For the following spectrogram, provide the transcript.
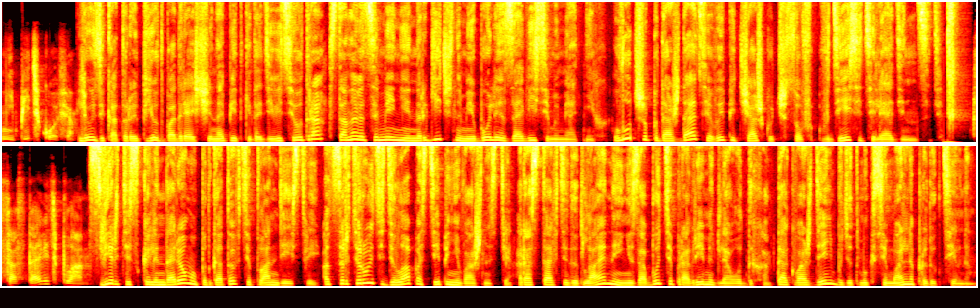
Не пить кофе. Люди, которые пьют бодрящие напитки до 9 утра, становятся менее энергичными и более зависимыми от них. Лучше подождать и выпить чашку часов в 10 или 11. Составить план. Сверьтесь с календарем и подготовьте план действий. Отсортируйте дела по степени важности. Расставьте дедлайны и не забудьте про время для отдыха. Так ваш день будет максимально продуктивным.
